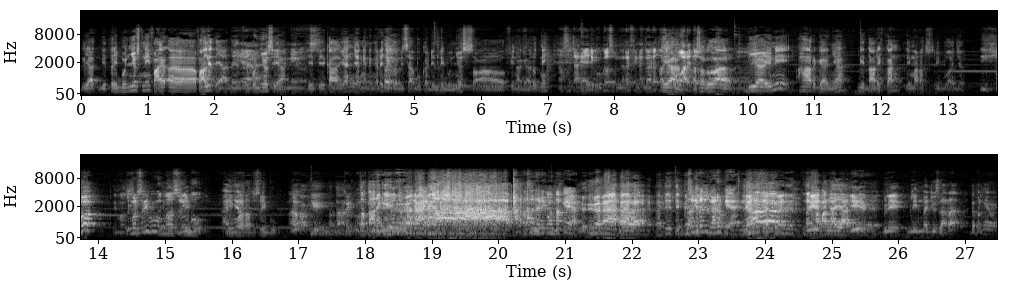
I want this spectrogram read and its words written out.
lihat di Tribun News nih eh, valid ya dari yeah, Tribun News ya. Jadi kalian yang dengerin juga bisa buka di Tribun News soal Vina Garut nih. Langsung cari aja di Google sebenarnya Vina Garut langsung oh, iya, keluar itu. Langsung keluar. Hmm. Dia ini harganya ditarifkan 500.000 aja. Hah? 500.000. 500.000 lima ratus ribu. Tertarik? Tertarik ya. Langsung nyari kontaknya ya. Nanti tim Besok kita ke Garut ya. Ya. Dari Papandayan. Iya, beli beliin baju Zara, dapat ngewe.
